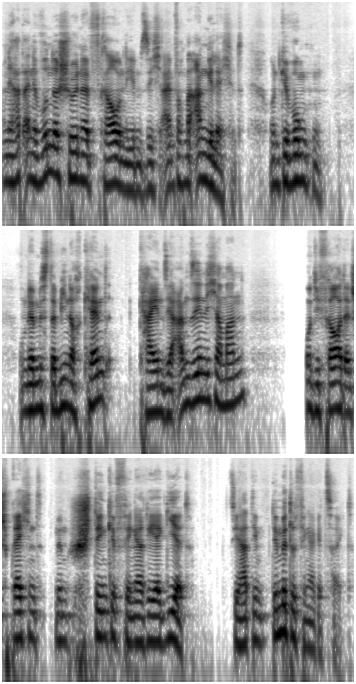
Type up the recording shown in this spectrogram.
Und er hat eine wunderschöne Frau neben sich einfach mal angelächelt und gewunken. Und wer Mr. Bean noch kennt, kein sehr ansehnlicher Mann. Und die Frau hat entsprechend mit dem Stinkefinger reagiert. Sie hat ihm den Mittelfinger gezeigt.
